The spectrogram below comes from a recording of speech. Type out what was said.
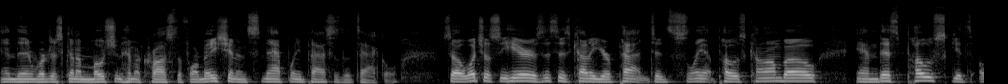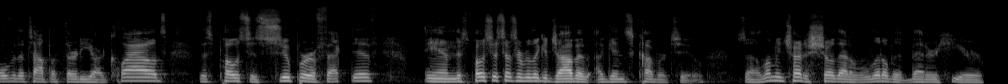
and then we're just going to motion him across the formation and snap when he passes the tackle. So what you'll see here is this is kind of your patented slant post combo and this post gets over the top of 30 yard clouds. This post is super effective, and this post just does a really good job against cover two. So let me try to show that a little bit better here.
